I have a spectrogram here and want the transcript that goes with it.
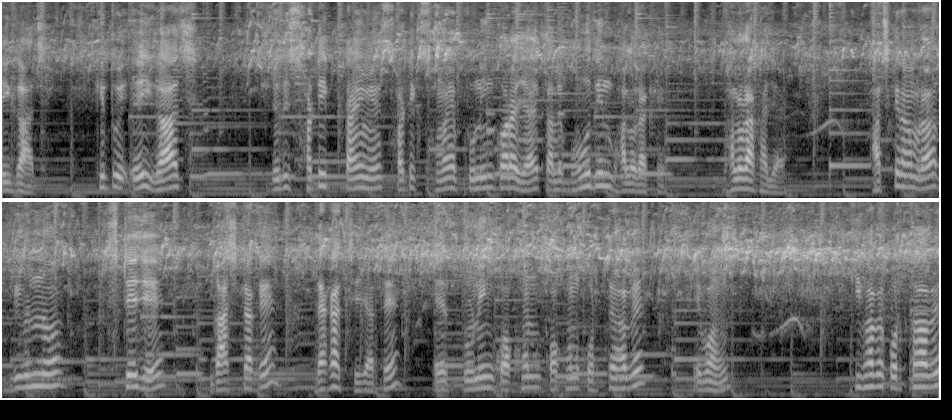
এই গাছ। কিন্তু এই গাছ যদি সঠিক টাইমে সঠিক সময়ে প্রুনিং করা যায়, তাহলে বহুদিন ভালো রাখে, ভালো রাখা যায়। আজকের আমরা বিভিন্ন স্টেজে গাছটাকে দেখাচ্ছি যাতে এর প্রুনিং কখন কখন করতে হবে এবং কীভাবে করতে হবে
